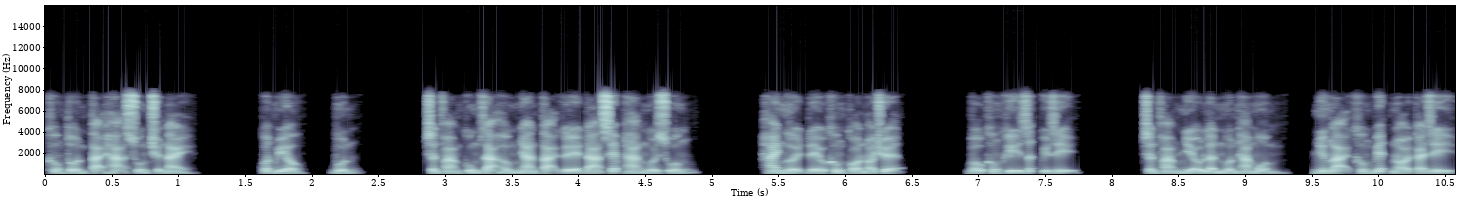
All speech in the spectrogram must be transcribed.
không tồn tại hạ xuống chuyện này. Quất miêu, bốn. Trần phàm cùng dạ hồng nhan tại ghế đá xếp hàng ngồi xuống hai người đều không có nói chuyện. Bầu không khí rất quỷ dị. Trần phàm nhiều lần muốn há mồm, nhưng lại không biết nói cái gì.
